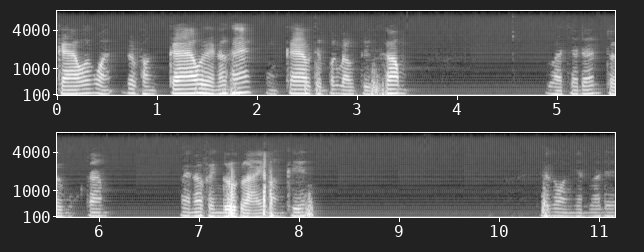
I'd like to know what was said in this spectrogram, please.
cao các bạn. Cho phần cao thì nó khác. Phần cao thì bắt đầu từ không và cho đến từ 100 và nó phải ngược lại phần kia. Để các bạn nhìn qua đi.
